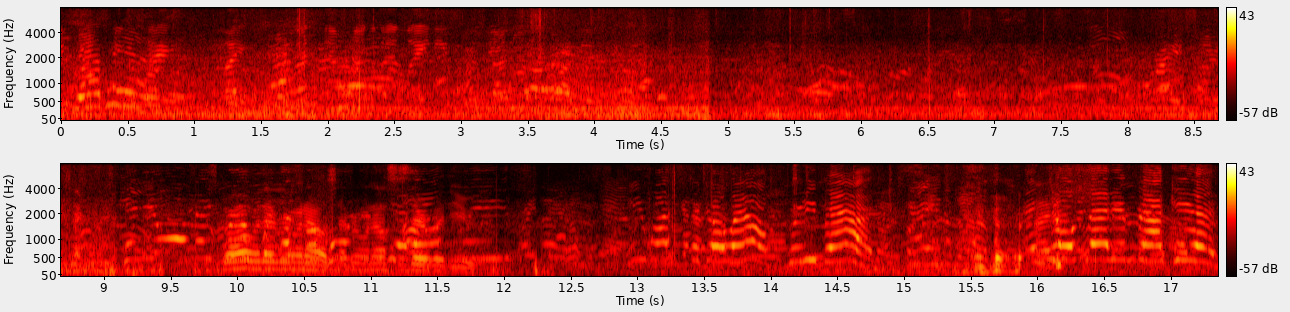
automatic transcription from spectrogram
you all make Let's go out with everyone else. Everyone else is there with you. He wants to go out pretty bad. and don't let him back in.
